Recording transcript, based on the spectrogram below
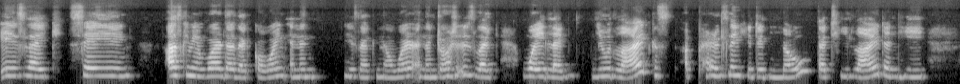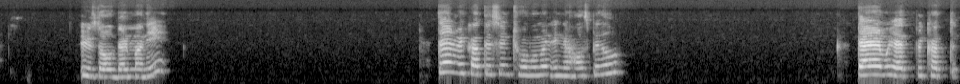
is like saying asking me where they're like going. And then he's like nowhere. And then josh is like wait like you lied? Because apparently he didn't know that he lied and he used all their money Then we cut this into a woman in a hospital. Then we had we cut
